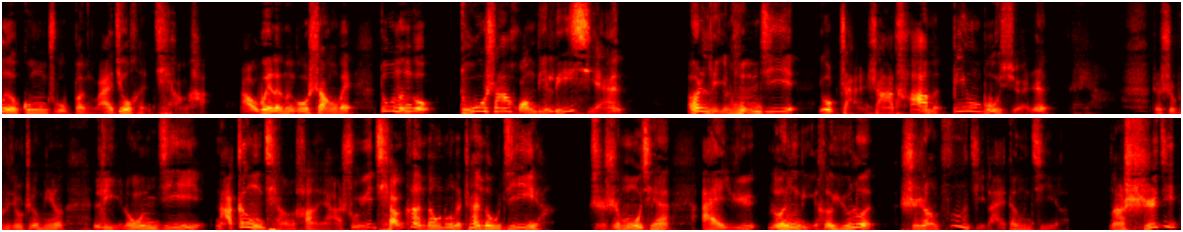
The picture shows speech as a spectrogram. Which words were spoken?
乐公主本来就很强悍啊，为了能够上位，都能够毒杀皇帝李显，而李隆基又斩杀他们，兵不血刃。哎呀，这是不是就证明李隆基那更强悍呀？属于强悍当中的战斗机呀？只是目前碍于伦理和舆论。是让自己来登基了，那实际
